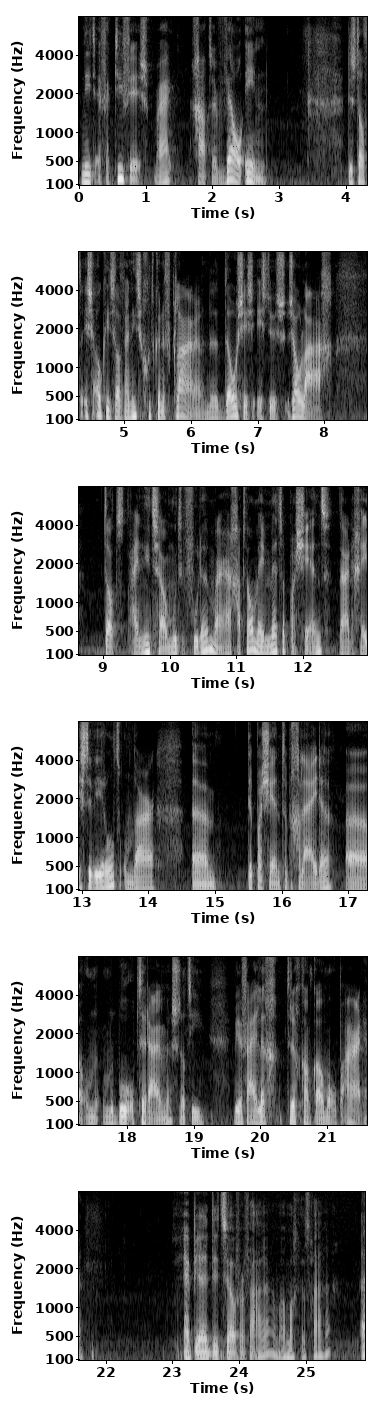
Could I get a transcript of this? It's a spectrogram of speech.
niet effectief is. Maar hij gaat er wel in. Dus dat is ook iets wat wij niet zo goed kunnen verklaren. De dosis is dus zo laag dat hij niet zou moeten voelen, maar hij gaat wel mee met de patiënt naar de geestenwereld om daar ehm, de patiënt te begeleiden, uh, om, om de boel op te ruimen, zodat hij weer veilig terug kan komen op aarde. Heb jij dit zelf ervaren? Mag ik dat vragen? Uh,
